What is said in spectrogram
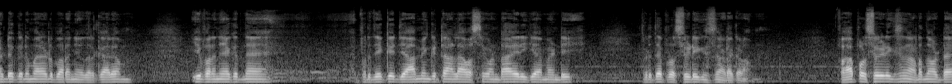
അഡ്വക്കറ്റുമാരോട് പറഞ്ഞു തൽക്കാലം ഈ പറഞ്ഞേക്കുന്ന പ്രതിക്ക് ജാമ്യം കിട്ടാനുള്ള അവസ്ഥ ഉണ്ടായിരിക്കാൻ വേണ്ടി ഇവിടുത്തെ പ്രൊസീഡിങ്സ് നടക്കണം. അപ്പോൾ ആ പ്രൊസീഡിങ്സ് നടന്നോട്ടെ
